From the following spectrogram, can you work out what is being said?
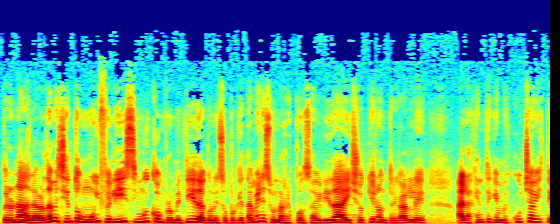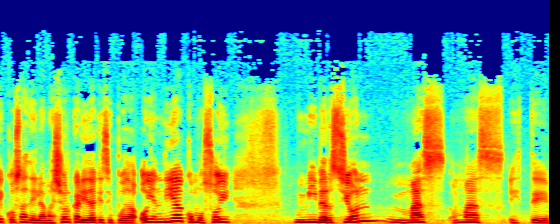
pero nada, la verdad me siento muy feliz y muy comprometida con eso, porque también es una responsabilidad y yo quiero entregarle a la gente que me escucha, ¿viste? Cosas de la mayor calidad que se pueda. Hoy en día, como soy mi versión más, más, este,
